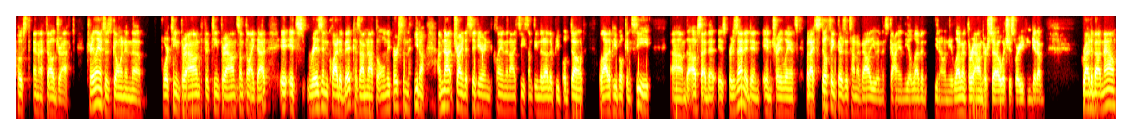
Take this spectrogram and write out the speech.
post NFL draft, Trey Lance is going in the 14th round, 15th round, something like that. It, it's risen quite a bit because I'm not the only person. That, you know, I'm not trying to sit here and claim that I see something that other people don't. A lot of people can see um, the upside that is presented in in Trey Lance, but I still think there's a ton of value in this guy in the 11th, you know, in the 11th round or so, which is where you can get him right about now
